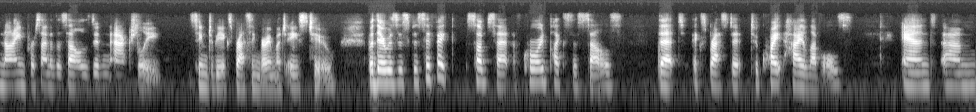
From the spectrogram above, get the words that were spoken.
9% of the cells didn't actually seem to be expressing very much ACE2. But there was a specific subset of choroid plexus cells that expressed it to quite high levels. And um,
